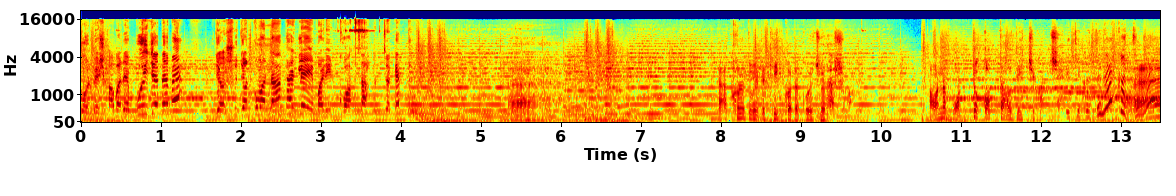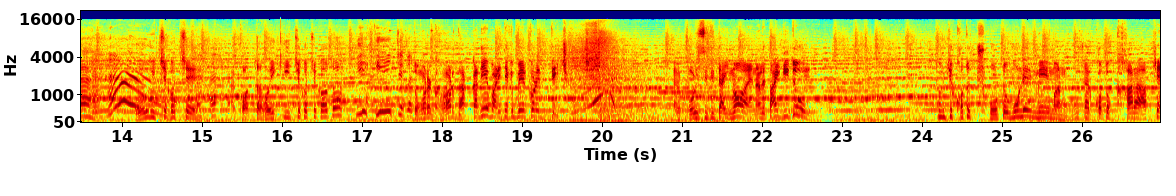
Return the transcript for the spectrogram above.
করবে সবারে বুঝে দেবে যে সুজন কুমার না থাকলে এ বাড়ির কর্তা হচ্ছে কে? তুমি হ্যাঁ। এতক্ষণে তুমি একটা ঠিক কথা কয়েছো রাসু আমার না বড্ড কর্তা হতে ইচ্ছে করছে। ইচ্ছে করছে না? করছে হ্যাঁ। খুব ইচ্ছে করছে। আর কর্তা হয়ে কি ইচ্ছে করছে কত কি কি ইচ্ছে করছে? তোমার ঘর ধাক্কা দিয়ে বাড়ি থেকে বের করে দিতে ইচ্ছে করছে। আর পরিস্থিতি তাই নয় নাহলে তাই দিতুম। তুমি যে কত ছোট মনের মেয়ে মানুষ আর কত খারাপ সে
